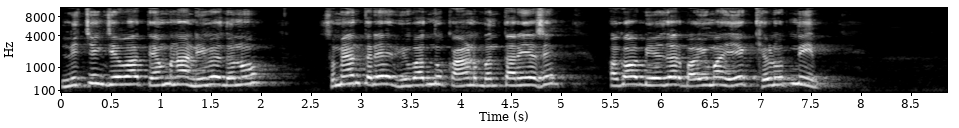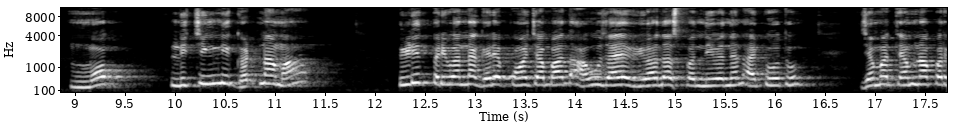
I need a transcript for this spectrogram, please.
લિચિંગ જેવા તેમના નિવેદનો સમયાંતરે વિવાદનું કારણ બનતા રહ્યા છે. અગાઉ બે હજાર બાવીસમાં એક ખેડૂતની મોપ લિચિંગની ઘટનામાં પીડિત પરિવારના ઘરે પહોંચ્યા બાદ આહુજાએ વિવાદાસ્પદ નિવેદન આપ્યું હતું, જેમાં તેમના પર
